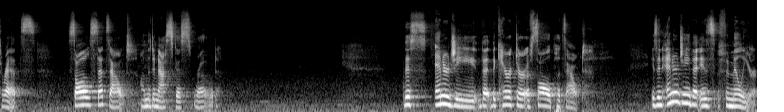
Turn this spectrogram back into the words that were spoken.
threats, Saul sets out on the Damascus road. this energy that the character of Saul puts out is an energy that is familiar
